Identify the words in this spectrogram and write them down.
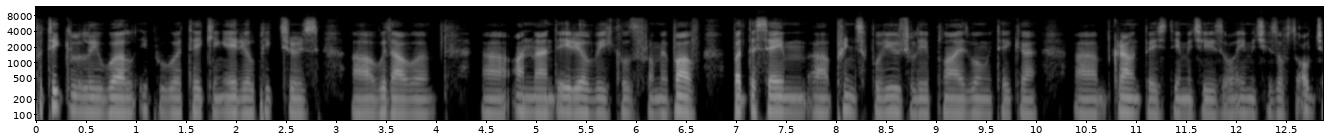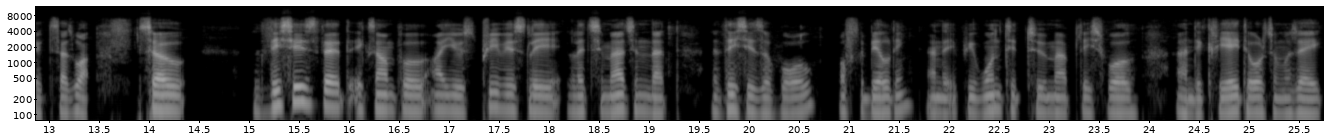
particularly well if we were taking aerial pictures uh, with our uh, unmanned aerial vehicles from above. But the same uh, principle usually applies when we take uh, ground-based images or images of objects as well. So this is the example I used previously. Let's imagine that this is a wall of the building and if we wanted to map this wall and create orthomosaic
